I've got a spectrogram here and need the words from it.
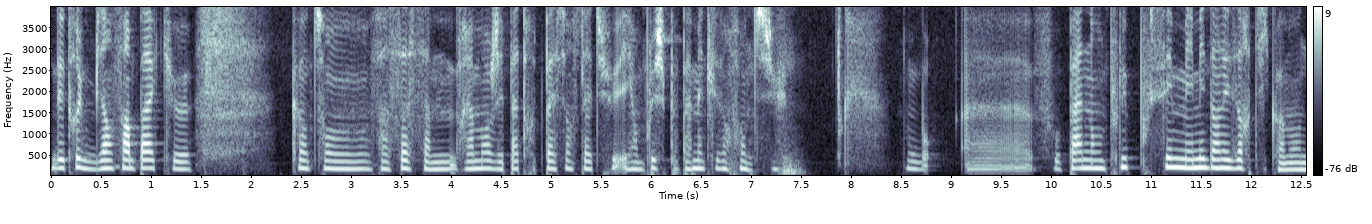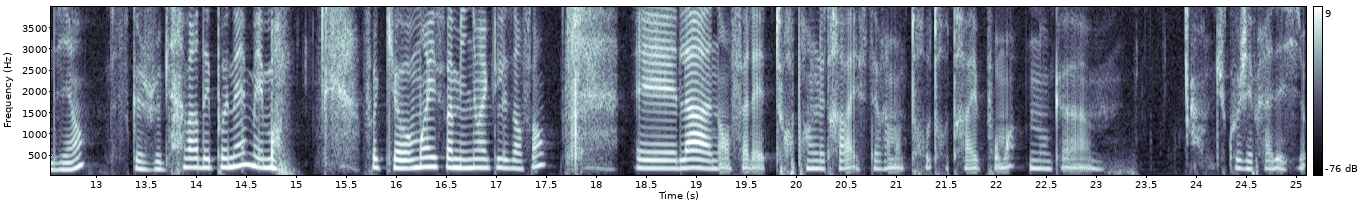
des trucs bien sympas que quand on. Enfin, ça, ça vraiment, j'ai pas trop de patience là-dessus. Et en plus, je peux pas mettre les enfants dessus. Donc bon, euh, faut pas non plus pousser mémé dans les orties, comme on dit. Hein parce que je veux bien avoir des poneys, mais bon, faut qu'au moins ils soient mignons avec les enfants. Et là, non, fallait tout reprendre le travail. C'était vraiment trop, trop de travail pour moi. Donc, euh, du coup, j'ai pris la décision.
